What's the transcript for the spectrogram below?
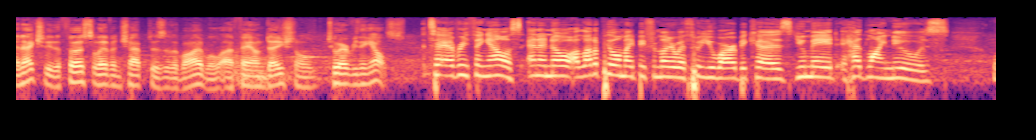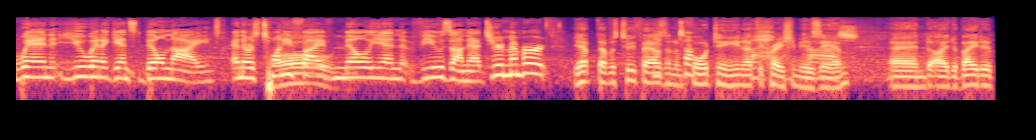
And actually, the first 11 chapters of the Bible are foundational to everything else. To everything else. And I know a lot of people might be familiar with who you are because you made headline news when you went against Bill Nye, and there was twenty-five Oh. million views on that. Do you remember? Yep, that was 2014 at the Oh, Creation Museum. gosh. And I debated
